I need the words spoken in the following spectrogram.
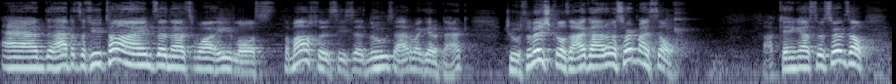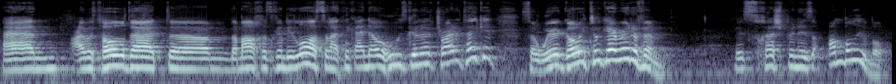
And it happens a few times, and that's why he lost the Malchus. He said, No, so how do I get it back? Jews Mishkals, I got to assert myself. A king has to assert himself. And I was told that um, the Malchus is going to be lost, and I think I know who's going to try to take it. So we're going to get rid of him. His cheshbon is unbelievable,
